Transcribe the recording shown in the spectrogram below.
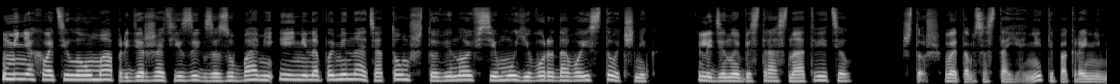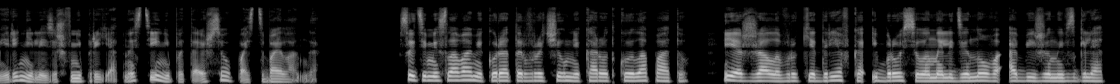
У меня хватило ума придержать язык за зубами и не напоминать о том, что виной всему его родовой источник. Ледяной бесстрастно ответил, «Что ж, в этом состоянии ты, по крайней мере, не лезешь в неприятности и не пытаешься упасть с байланга». С этими словами куратор вручил мне короткую лопату. Я сжала в руке древко и бросила на ледяного обиженный взгляд.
